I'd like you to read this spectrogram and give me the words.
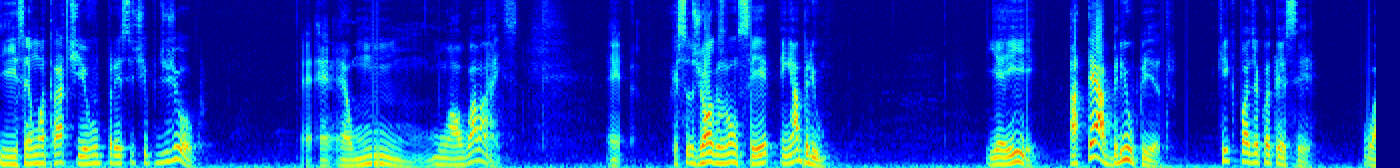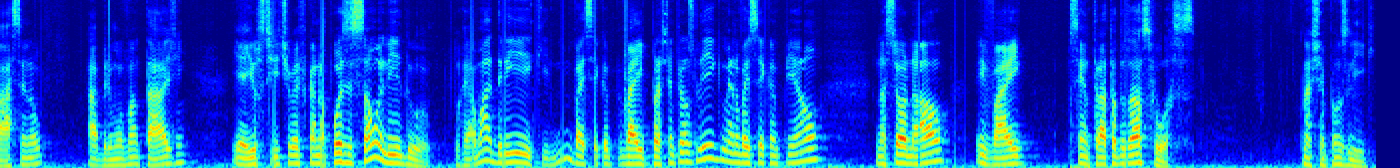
E isso é um atrativo para esse tipo de jogo. É, é, é um, um, algo a mais. É, esses jogos vão ser em abril. E aí, até abril, Pedro, o que, que pode acontecer? O Arsenal abrir uma vantagem e aí o City vai ficar na posição ali do, do Real Madrid, que vai ser vai para a Champions League, mas não vai ser campeão nacional e vai centrar todas as forças na Champions League.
